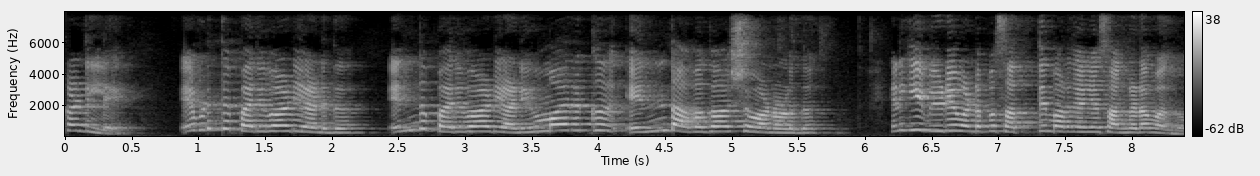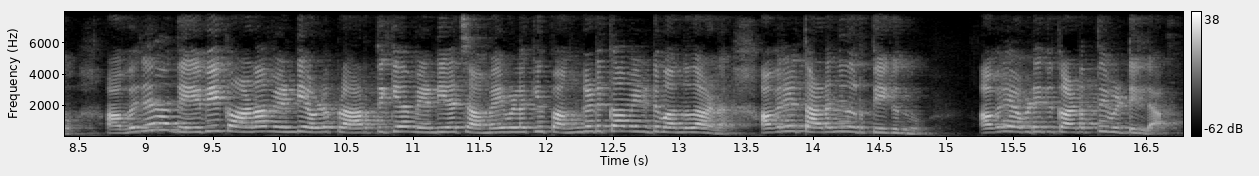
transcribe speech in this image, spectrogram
കണ്ടില്ലേ? എവിടുത്തെ പരിപാടിയാണിത്? എന്ത് പരിപാടിയാണ്? ഇവന്മാരൊക്കെ എന്ത് അവകാശമാണുള്ളത്? എനിക്ക് ഈ വീഡിയോ കണ്ടപ്പോൾ സത്യം പറഞ്ഞു കഴിഞ്ഞാൽ സങ്കടം വന്നു. അവർ ആ ദേവിയെ കാണാൻ വേണ്ടി അവിടെ പ്രാർത്ഥിക്കാൻ വേണ്ടി ആ ചമയവിളക്കിൽ പങ്കെടുക്കാൻ വേണ്ടിയിട്ട് വന്നതാണ്. അവരെ തടഞ്ഞു നിർത്തിയിരിക്കുന്നു. അവരെ അവിടേക്ക് കടത്തി വിട്ടില്ല.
